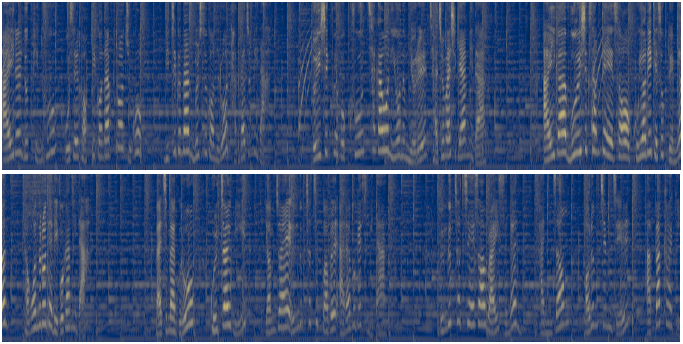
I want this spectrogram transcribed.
아이를 눕힌 후 옷을 벗기거나 풀어주고 미지근한 물수건으로 닦아줍니다. 의식 회복 후 차가운 이온 음료를 자주 마시게 합니다. 아이가 무의식 상태에서 고열이 계속되면 병원으로 데리고 갑니다. 마지막으로 골절 및 염좌의 응급처치법을 알아보겠습니다. 응급처치에서 라이스는 안정, 얼음찜질, 압박하기,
